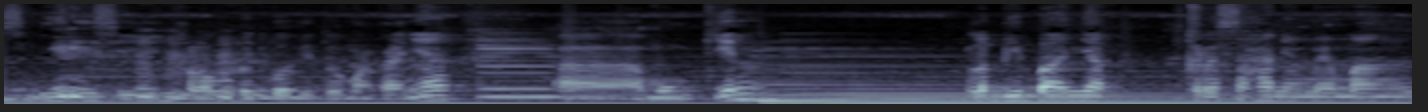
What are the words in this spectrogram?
sendiri sih. Kalau menurut gue gitu, makanya uh, mungkin lebih banyak keresahan yang memang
